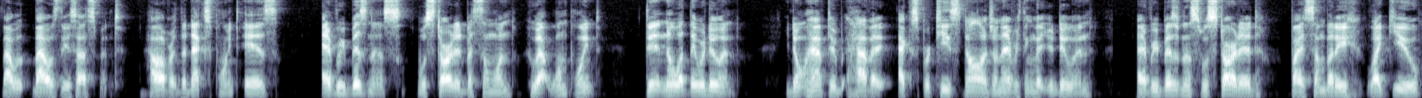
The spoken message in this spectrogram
that was that was the assessment. However, the next point is every business was started by someone who at one point didn't know what they were doing. You don't have to have an expertise knowledge on everything that you're doing. Every business was started by somebody like you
